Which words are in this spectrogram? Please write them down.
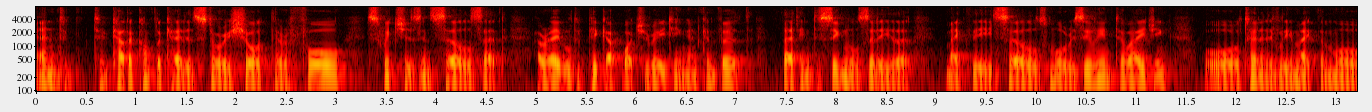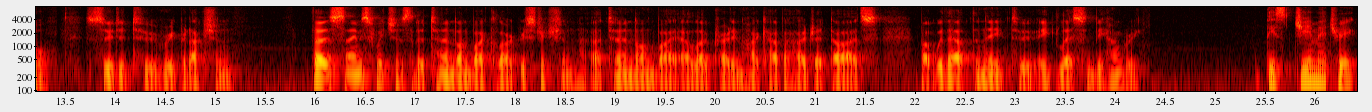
And to, to cut a complicated story short, there are four switches in cells that are able to pick up what you're eating and convert that into signals that either make the cells more resilient to aging or alternatively make them more suited to reproduction. Those same switches that are turned on by caloric restriction are turned on by our low protein, high carbohydrate diets, but without the need to eat less and be hungry. This geometric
